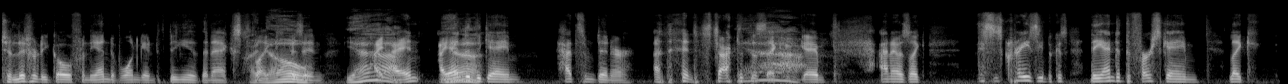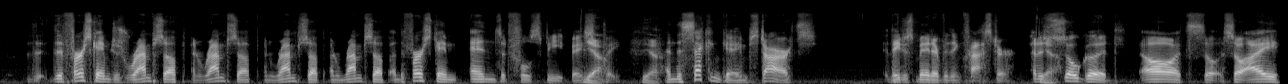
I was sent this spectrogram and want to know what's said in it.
to literally go from the end of one game to the beginning of the next. I like, know. as in, yeah, I, I, I yeah. ended the game, had some dinner, and then started yeah. the second game. And I was like, this is crazy because they ended the first game like the, the first game just ramps up and ramps up and ramps up and ramps up, and the first game ends at full speed basically. Yeah. yeah. And the second game starts. They just made everything faster, and it's yeah. so good. Oh, it's so so. I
